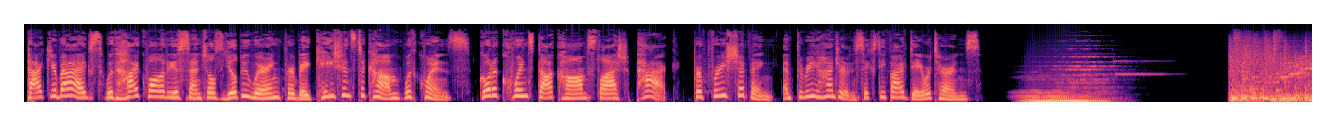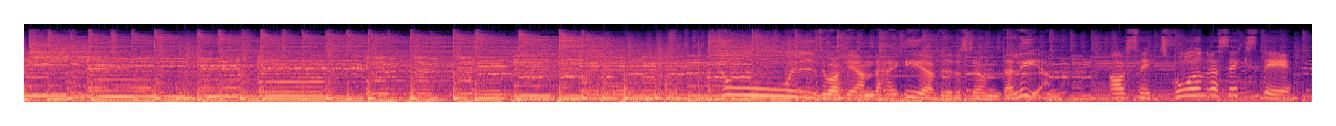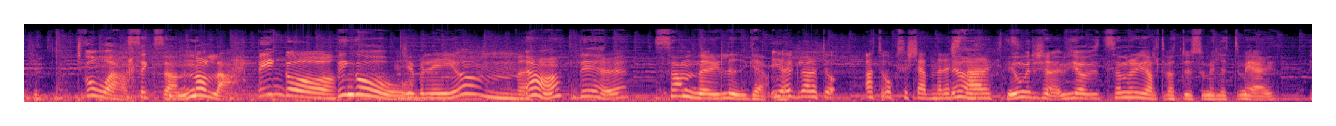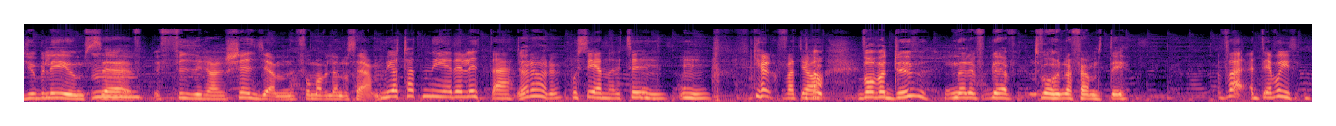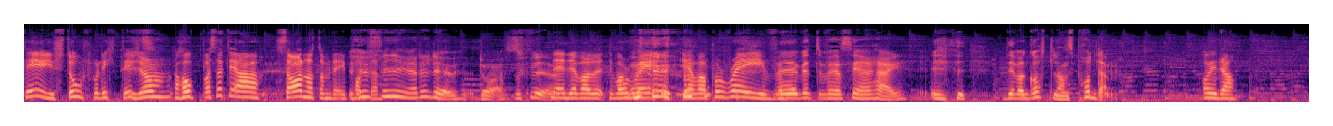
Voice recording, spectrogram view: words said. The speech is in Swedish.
Pack your bags with high-quality essentials you'll be wearing for vacations to come with Quince. Go to quince.com slash pack for free shipping and 365-day returns. Då är vi tillbaka igen. Det här är Widerström Dahlén. Avsnitt 260. Tvåa, sexa, nolla. Bingo! Bingo! Jubileum! Ja, det är det. Sannerligen. Jag är glad att du, att du också känner det Ja. starkt. Jo, men det känner jag. jag. Sen har det ju alltid varit du som är lite mer jubileumsfirartjejen, får man väl ändå säga. Men jag har tagit ner det lite Ja, det har du. på senare tid. Mm. Kanske för att jag... Ja. Vad var du när det blev 250? Det, var ju, det är ju stort på riktigt. Ja. Jag hoppas att jag sa något om det i Hur podden. firade du då, Sofia? Nej, det var, det var rave. jag var på rave. Nej, vet du vad jag ser här? Det var Gotlandspodden. Oj då.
